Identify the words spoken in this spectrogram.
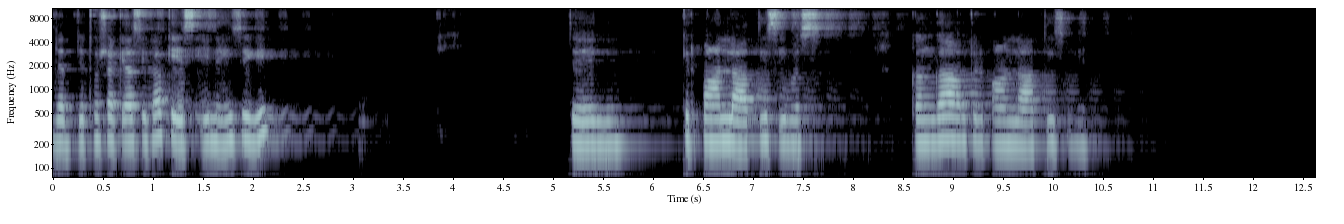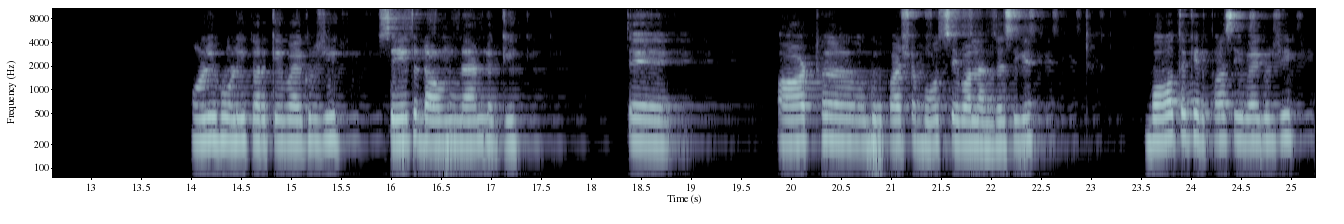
ਜਦ ਜਿੱਥੋਂ ਛਕਿਆ ਸੀਗਾ ਕੇਸਕੀ ਨਹੀਂ ਸੀਗੀ। ਤੇ ਕਿਰਪਾਨ ਲਾਤੀ ਸੀ ਬਸ ਕੰਗਾ ਔਰ ਕਿਰਪਾਨ ਲਾਤੀ ਸੀ। ਹੌਲੀ ਹੌਲੀ ਕਰਕੇ ਵਾਹਿਗੁਰੂ ਜੀ, ਸਿਹਤ ਡਾਊਨ ਰਹਿਣ ਲੱਗੀ। ਤੇ ਆਠ ਗੁਰੂ ਪਾਤਸ਼ਾਹ ਬਹੁਤ ਸੇਵਾ ਲੈਂਦੇ ਸੀਗੇ। ਬਹੁਤ ਕਿਰਪਾ ਸੀ ਵਾਹਿਗੁਰੂ ਜੀ,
